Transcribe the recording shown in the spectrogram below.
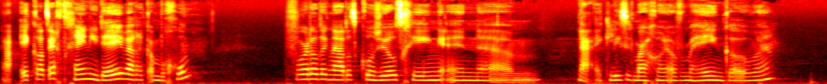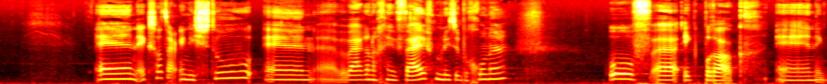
Nou, ik had echt geen idee waar ik aan begon. Voordat ik naar dat consult ging. En um, nou, ik liet het maar gewoon over me heen komen. En ik zat daar in die stoel en uh, we waren nog geen vijf minuten begonnen. Of uh, ik brak. En ik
